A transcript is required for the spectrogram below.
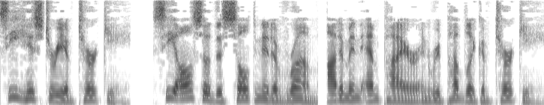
See History of Turkey. See also the Sultanate of Rum, Ottoman Empire and Republic of Turkey.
